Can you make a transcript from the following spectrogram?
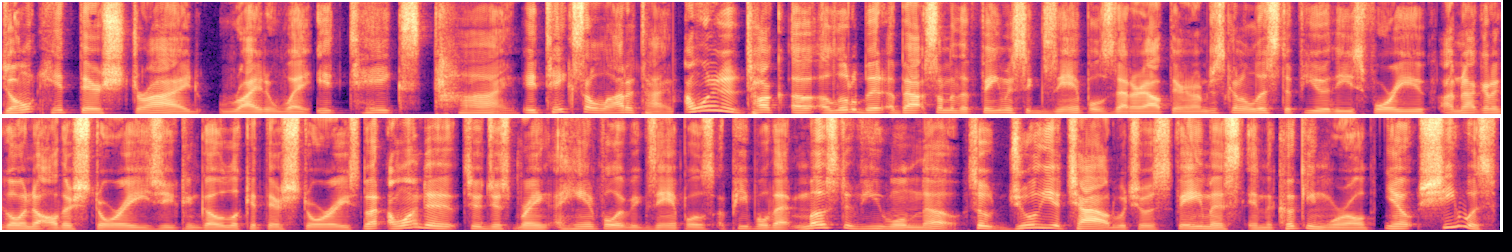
don't hit their stride right away. It takes time. It takes a lot of time. I wanted to talk a, a little bit about some of the famous examples that are out there. And I'm just going to list a few of these for you. I'm not going to go into all their stories. You can go look at their stories. But I wanted to, to just bring a handful of examples of people that most of you will know so Julia Child, which was famous in the cooking world, you know, she was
